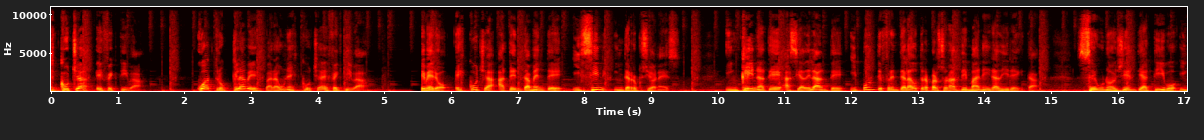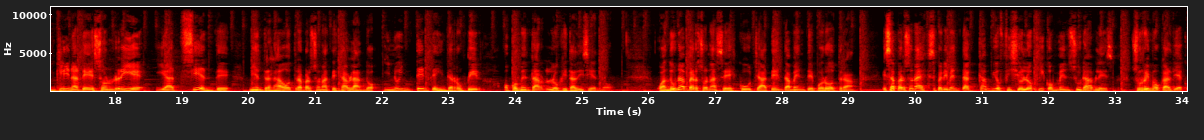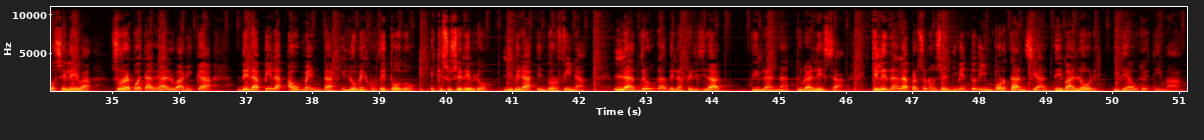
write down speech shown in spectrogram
Escucha efectiva. Cuatro claves para una escucha efectiva. Primero, escucha atentamente y sin interrupciones. Inclínate hacia adelante y ponte frente a la otra persona de manera directa. Sé un oyente activo, inclínate, sonríe y asiente mientras la otra persona te está hablando y no intentes interrumpir o comentar lo que está diciendo. Cuando una persona se escucha atentamente por otra, esa persona experimenta cambios fisiológicos mensurables, su ritmo cardíaco se eleva, su respuesta galvánica de la piel aumenta y lo mejor de todo es que su cerebro libera endorfina, la droga de la felicidad, de la naturaleza, que le da a la persona un sentimiento de importancia, de valor y de autoestima.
